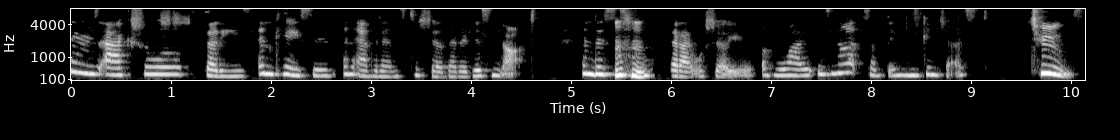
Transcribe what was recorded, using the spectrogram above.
There's actual studies and cases and evidence to show that it is not. And this is Mhm. that I will show you of why is not something you can just choose.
